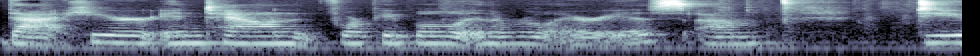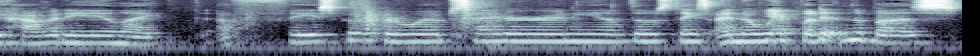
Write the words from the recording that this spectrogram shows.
that here in town for people in the rural areas. Um, do you have any like a Facebook or website or any of those things? I know we Yep. put it in the buzz.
